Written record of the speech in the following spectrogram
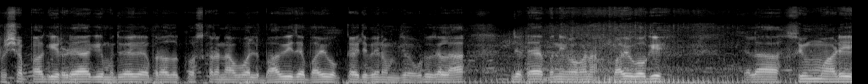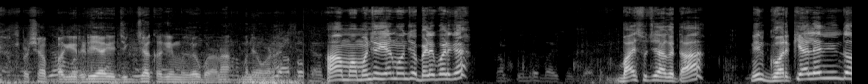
ಫ್ರೆಶಪ್ ಆಗಿ ರೆಡಿಯಾಗಿ ಮದುವೆಗೆ ಬರೋದಕ್ಕೋಸ್ಕರ ನಾವು ಅಲ್ಲಿ ಬಾವಿ ಇದೆ, ಬಾವಿ ಹೋಗ್ತಾ ಇದ್ದೀವಿ ನಮ್ಮ ಹುಡುಗರೆಲ್ಲ. ಜೊತೆ ಬನ್ನಿ ಹೋಗೋಣ, ಬಾವಿಗೆ ಹೋಗಿ. ಎಲ್ಲ ಸ್ವಿಮ್ ಮಾಡಿ ಫ್ರೆಶಪ್ ಆಗಿ ರೆಡಿಯಾಗಿ ಜಿಗ್ ಜಾಕ್ ಆಗಿ ಮದುವೆಗೆ ಬರೋಣ, ಬನ್ನಿ ಹೋಗೋಣ. ಹಾಂ ಮಂಜು, ಏನು ಮಂಜು ಬೆಳಗ್ಗೆ ಬೆಳಗ್ಗೆ? ಬಾಯಿ ಶುಚಿ ಆಗುತ್ತಾ? ನೀನು ಗೊರ್ಕಿಯಲ್ಲೇ ನಿಂದು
